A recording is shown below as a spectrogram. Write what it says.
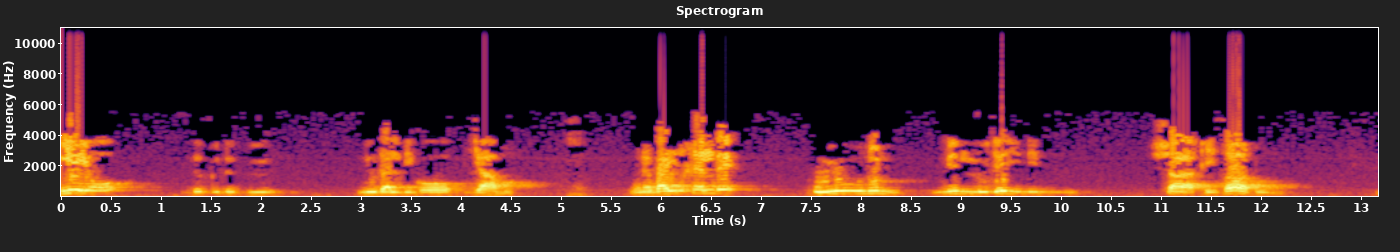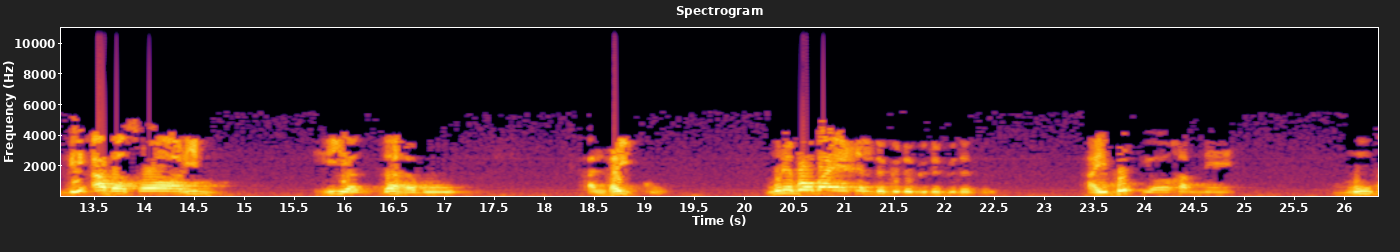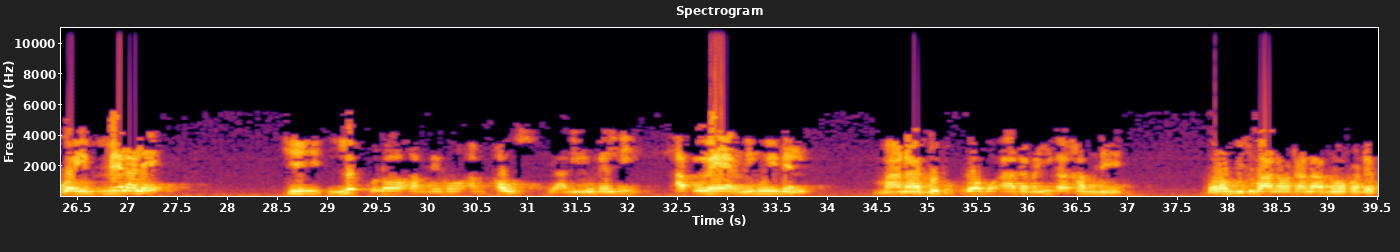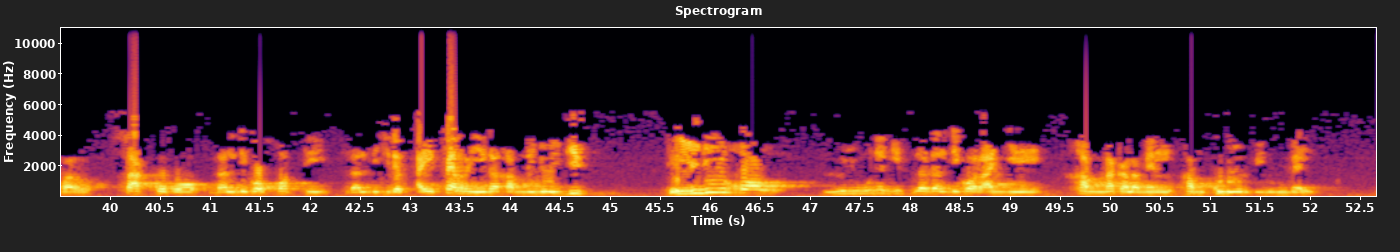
yeyoo dëgg-dëgg ñu dal di ko jaamu mu ne bàyyil xel de uyunun min lujaynin shaaqisatun bi absarin hiya dahabu albayku. Mu ne boo bàyyee xel dëgg dëgg dëgg dëgg ay bët yoo xam ne mu koy melale ci lépp loo xam ne moo am xaws. Yaani lu mel ni ab weer ni muy mel. Maanaa bëtub doomu aadama yi nga xam ne borom bi subhanahu wa taala moo ko defar sàkk ko dal di ko xotti dal di ci def ay per yi nga xam ne ñooy gis. Te li ñuy xool lu ñu mun a gis la dal di ko ràññee xam naka la mel xam couleur bi nu mu mel.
